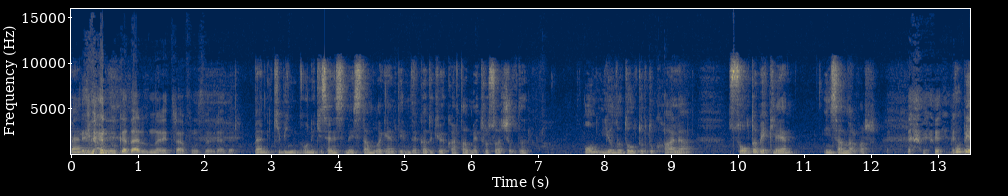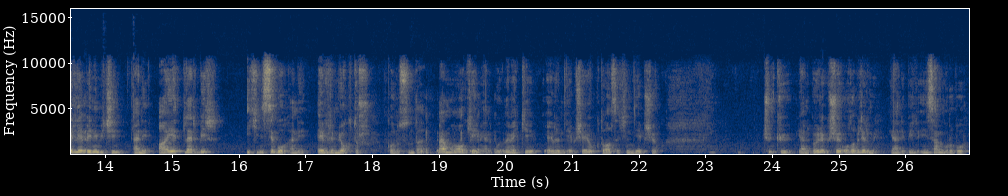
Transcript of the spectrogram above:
ben- Neden bu kadar bunlar etrafımızda birader? ben 2012 senesinde İstanbul'a geldiğimde Kadıköy Kartal metrosu açıldı. 10 yılı doldurduk. Hala solda bekleyen insanlar var. bu belli benim için hani ayetler bir, ikincisi bu hani evrim yoktur konusunda. Ben buna okeyim yani. Bu demek ki evrim diye bir şey yok, doğal seçim diye bir şey yok. Çünkü yani böyle bir şey olabilir mi? Yani bir insan grubu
